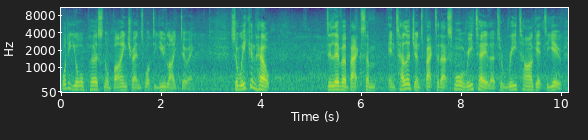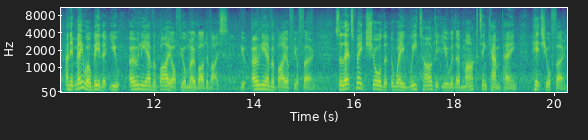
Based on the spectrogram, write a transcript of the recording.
what are your personal buying trends, what do you like doing? So we can help deliver back some intelligence back to that small retailer to retarget to you. And it may well be that you only ever buy off your mobile device. You only ever buy off your phone. So let's make sure that the way we target you with a marketing campaign hits your phone.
